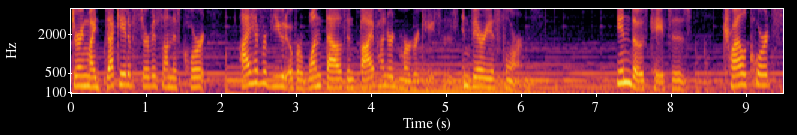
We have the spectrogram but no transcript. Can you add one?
During my decade of service on this court, I have reviewed over 1,500 murder cases in various forms. In those cases, trial courts,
